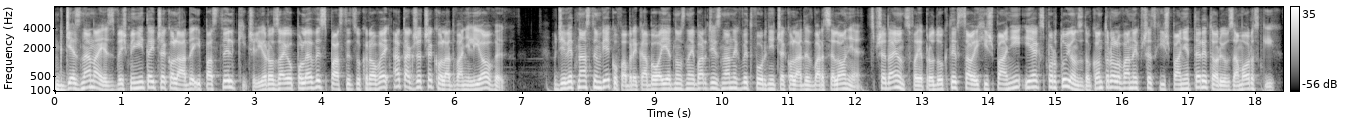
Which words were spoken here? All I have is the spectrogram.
gdzie znana jest z wyśmienitej czekolady i pastylki, czyli rodzaju polewy z pasty cukrowej, a także czekolad waniliowych. W XIX wieku fabryka była jedną z najbardziej znanych wytwórni czekolady w Barcelonie, sprzedając swoje produkty w całej Hiszpanii i eksportując do kontrolowanych przez Hiszpanię terytoriów zamorskich.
